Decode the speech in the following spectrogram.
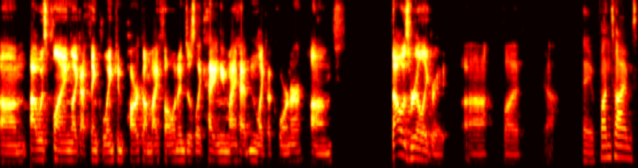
Um, I was playing like I think Linkin Park on my phone and just like hanging my head in like a corner. Um, that was really great. Uh, but yeah. Hey, fun times.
